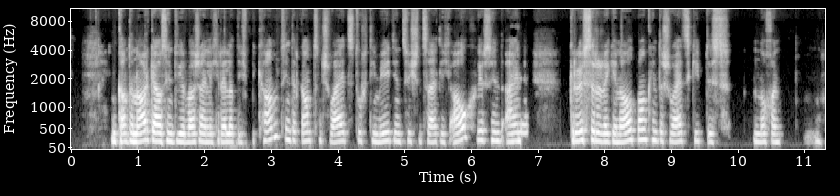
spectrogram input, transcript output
Im Kanton Aargau sind wir wahrscheinlich relativ bekannt, in der ganzen Schweiz durch die Medien zwischenzeitlich auch. Wir sind eine größere Regionalbank. In der Schweiz gibt es noch ein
